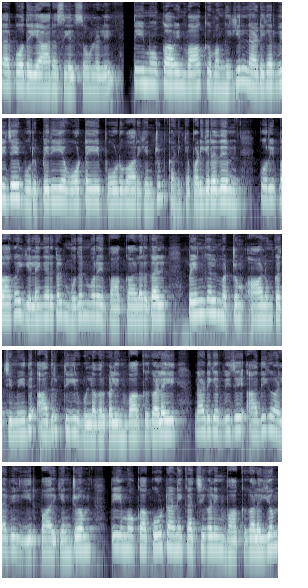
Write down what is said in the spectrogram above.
தற்போதைய அரசியல் சூழலில் திமுகவின் வாக்கு வங்கியில் நடிகர் விஜய் ஒரு பெரிய ஓட்டையை போடுவார் என்றும் கணிக்கப்படுகிறது. குறிப்பாக இளைஞர்கள் முதன்முறை வாக்காளர்கள் பெண்கள் மற்றும் ஆளும் கட்சி மீது அதிருப்தியில் உள்ளவர்களின் வாக்குகளை நடிகர் விஜய் அதிக அளவில் ஈர்ப்பார் என்றும் திமுக கூட்டணி கட்சிகளின் வாக்குகளையும்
